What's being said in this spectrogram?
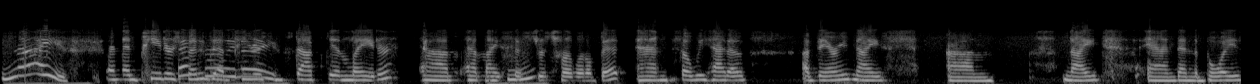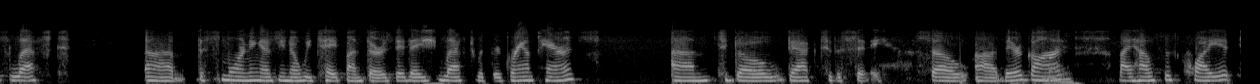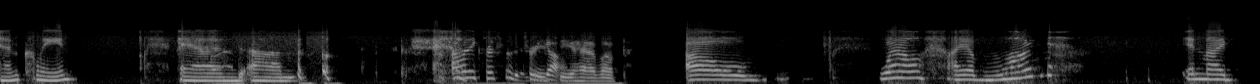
Nice. And then Peterson, uh, Peterson nice. stopped in later um, at my Mhm. sister's for a little bit, and so we had a a very nice um, night. And then the boys left um, this morning. As you know, we tape on Thursday. They left with their grandparents um, to go back to the city. So uh, they're gone. Nice. My house is quiet and clean, and. Um, How many Christmas trees do you have up? Oh, well, I have one in my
